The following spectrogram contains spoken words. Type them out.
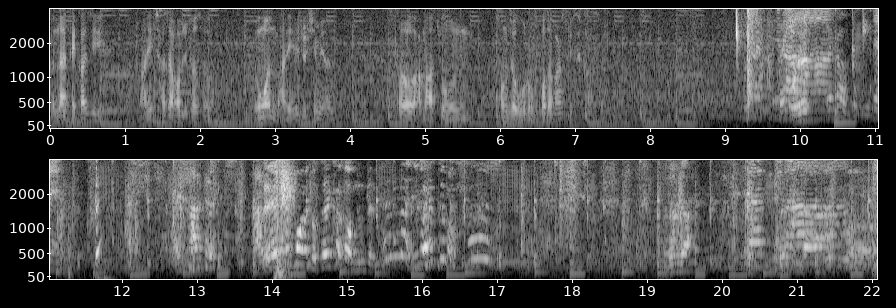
끝날 때까지 많이 찾아와 주셔서 응원 많이 해주시면 더 아마 좋은 성적으로 보답할 수 있을 것 같습니다. 고생하셨습니다. 네. 내 핸드폰에도 셀카가 없는데 맨날 이거 할 때만 감사합니다. 고생하셨습니다.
